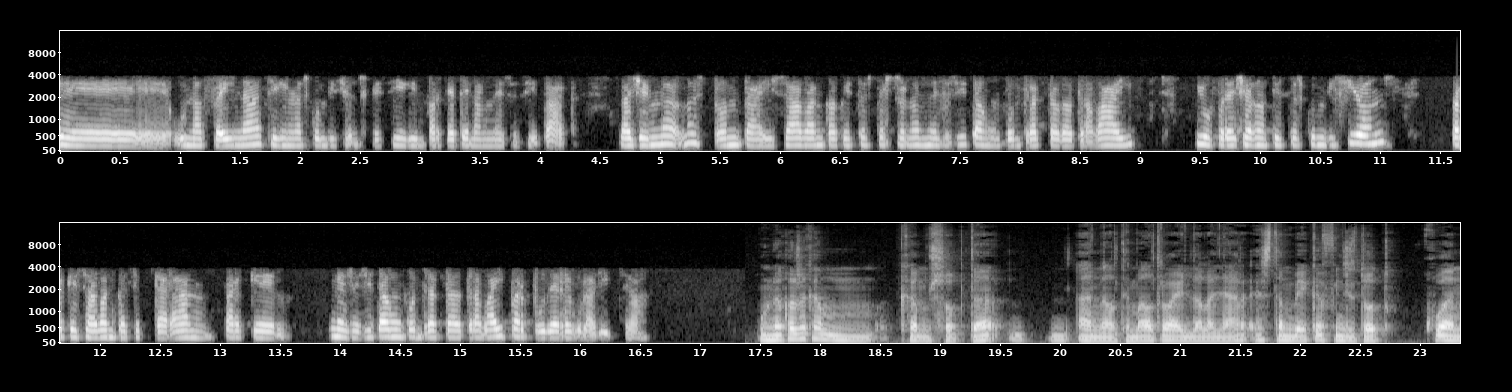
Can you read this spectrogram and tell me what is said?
eh, una feina, siguin les condicions que siguin, perquè tenen necessitat. La gent no, no és tonta i saben que aquestes persones necessiten un contracte de treball i ofereixen aquestes condicions perquè saben que acceptaran, perquè necessiten un contracte de treball per poder regularitzar. Una cosa que em, que em sobta en el tema del treball de la llar és també que fins i tot quan,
